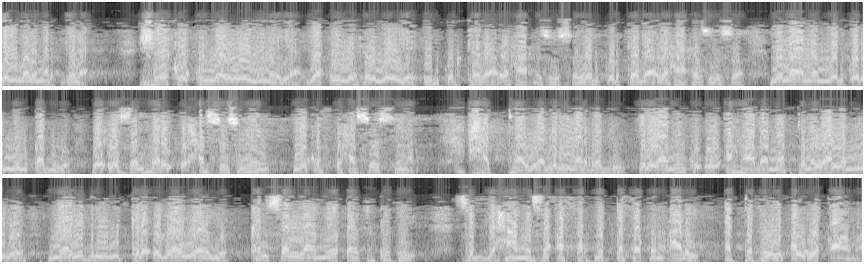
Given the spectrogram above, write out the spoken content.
bayna almargala sheekuu ku maaweelinayaa yaquul wuxuu leeyahay idkur kada waxaa xusuuso wadkur kada waxaa xusuuso limaa lam yadkur min qablu. Wuxuusan horay u xasuusnayn yuu qofku xasuusina. Xataa yadilla arajul ilaa ninku uu ahaada naagtuna waa lamido maa yadrii mid kale ogaa waayo kam sallaa meeqaa tukatay? Saddexaa mase afar muttafaqun calayh attafwiid aliqaama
